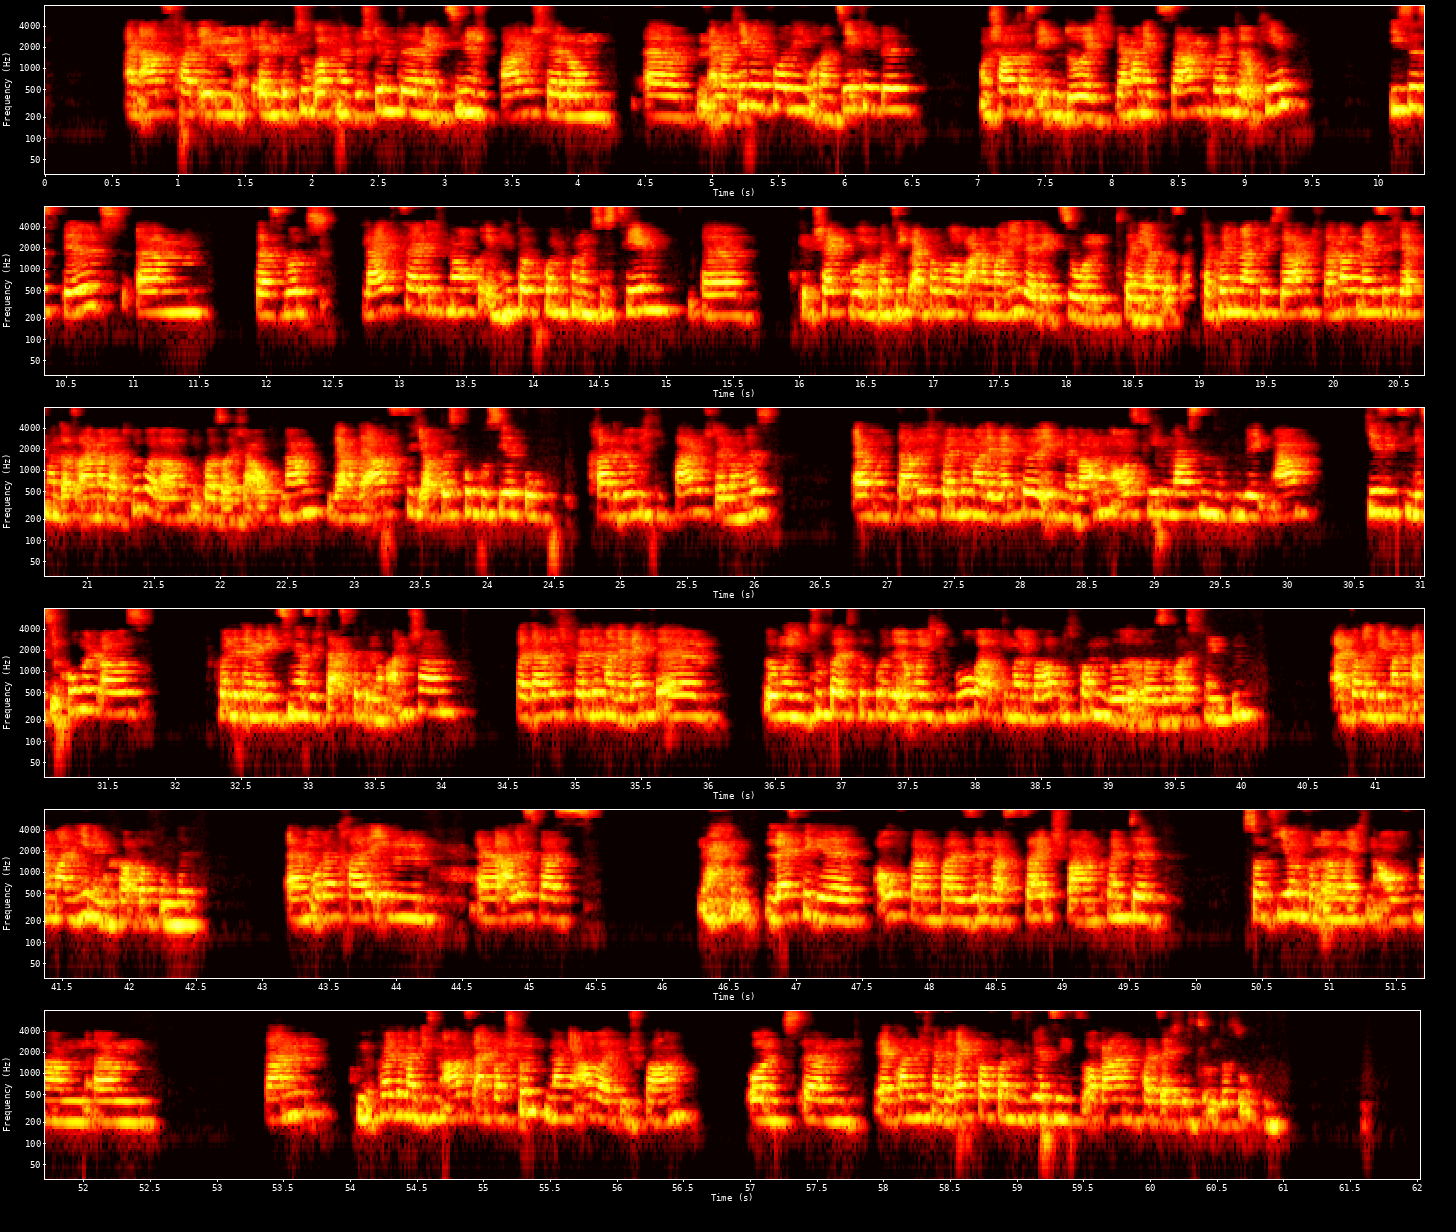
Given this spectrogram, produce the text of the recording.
Ein Arzt hat eben in Bezug auf eine bestimmte medizinische Fragestellung äh, ein MRT-Bild vorliegen oder ein CT-Bild und schaut das eben durch. Wenn man jetzt sagen könnte, okay, dieses Bild, ähm, das wird gleichzeitig noch im Hintergrund von einem System äh, gecheckt, wo im Prinzip einfach nur auf Anomaliedetektion trainiert ist. Da könnte man natürlich sagen, standardmäßig lässt man das einmal da drüber laufen über solche Aufnahmen, während der Arzt sich auf das fokussiert, wo gerade wirklich die Fragestellung ist. Ähm, und dadurch könnte man eventuell eben eine Warnung ausgeben lassen, von wegen, ah, hier sieht es ein bisschen komisch aus, könnte der Mediziner sich das bitte noch anschauen, weil dadurch könnte man eventuell irgendwelche Zufallsbefunde, irgendwelche Tumore, auf die man überhaupt nicht kommen würde oder sowas finden. Einfach indem man Anomalien im Körper findet. Ähm, oder gerade eben äh, alles, was lästige Aufgaben quasi sind, was Zeit sparen könnte, Sortieren von irgendwelchen Aufnahmen, ähm, dann könnte man diesem Arzt einfach stundenlange Arbeiten sparen und ähm, er kann sich dann direkt darauf konzentrieren, dieses Organ tatsächlich zu untersuchen.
